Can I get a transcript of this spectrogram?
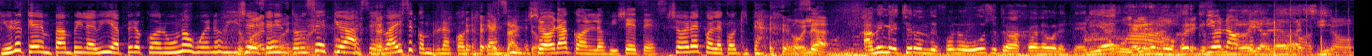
Y uno queda en Pampa y la Vía, pero con unos buenos billetes, Bueno, bueno, entonces, bueno. ¿qué hace? Va y se compra una coquita. Exacto. Llora con los billetes. Llora con la coquita. Hola. A mí me echaron de fonobús, yo trabajaba en la boletería Uy, y había una mujer que fumaba y hablaba así, No.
